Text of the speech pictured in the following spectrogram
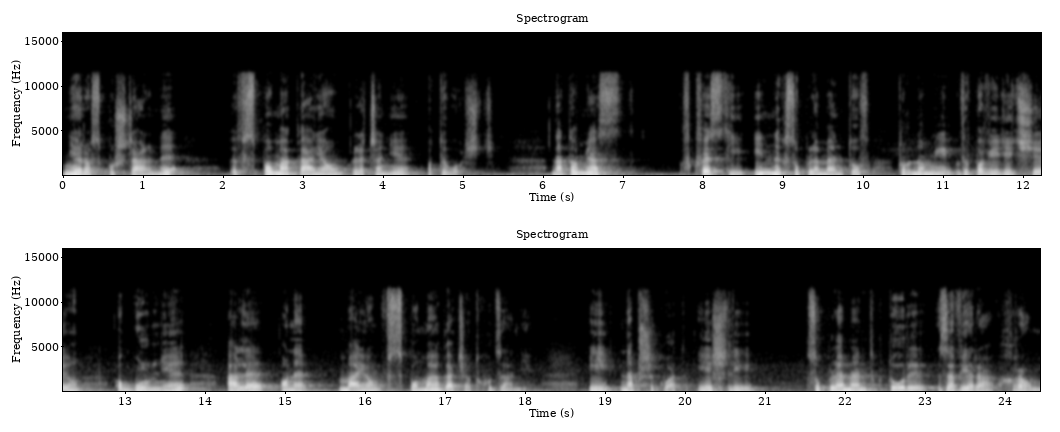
nierozpuszczalny, wspomagają leczenie otyłości. Natomiast w kwestii innych suplementów trudno mi wypowiedzieć się ogólnie, ale one mają wspomagać odchudzanie. I na przykład, jeśli suplement, który zawiera chrom,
